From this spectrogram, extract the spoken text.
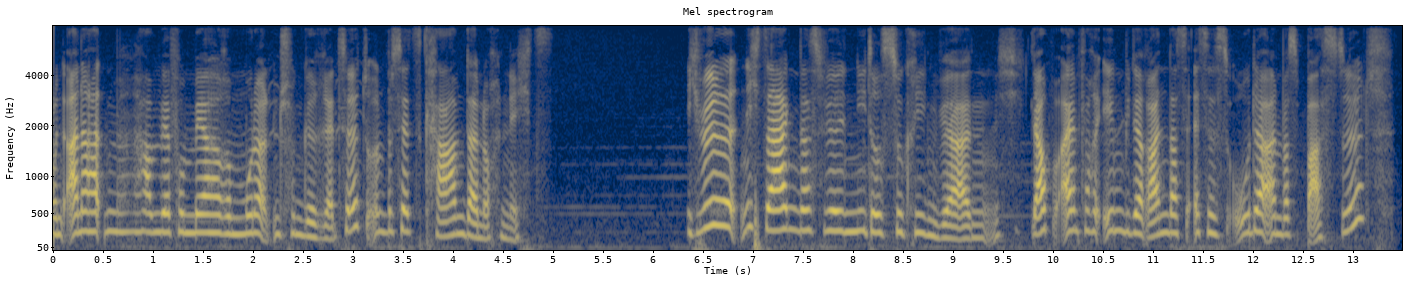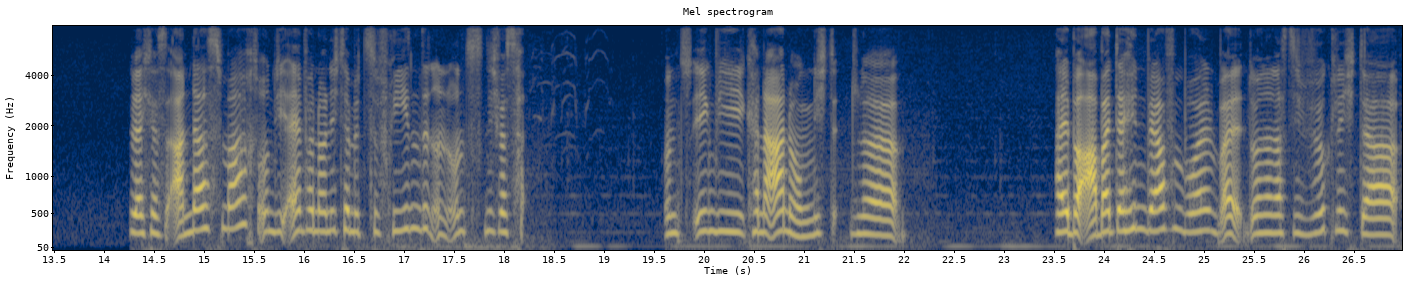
Und Anna hatten, haben wir vor mehreren Monaten schon gerettet und bis jetzt kam da noch nichts. Ich will nicht sagen, dass wir Niedriges zu kriegen werden. Ich glaube einfach irgendwie daran, dass SSO da an was bastelt. vielleicht das anders macht und die einfach noch nicht damit zufrieden sind und uns nicht was uns irgendwie, keine Ahnung, nicht eine halbe Arbeit dahin werfen wollen, weil, sondern dass die wirklich da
